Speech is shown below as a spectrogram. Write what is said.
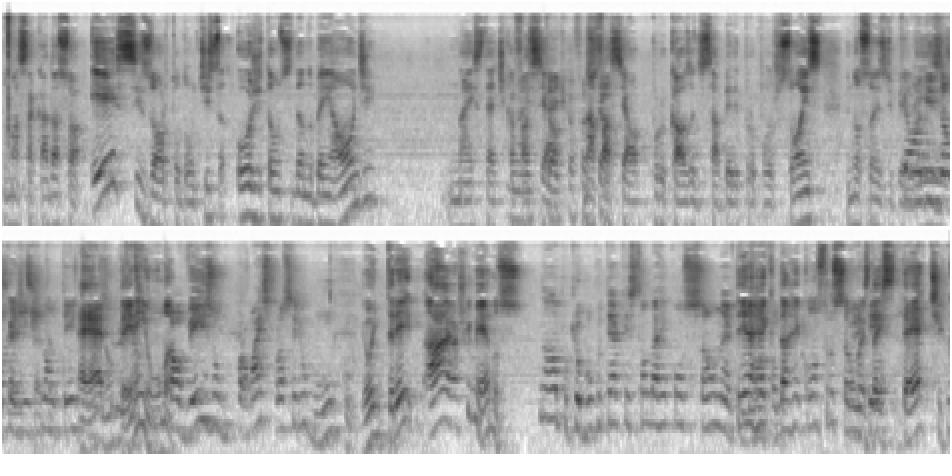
numa sacada só. Esses ortodontistas hoje estão se dando bem aonde? Na estética, Na facial, estética Na facial. facial, por causa de saber proporções e noções de Que é beleza. uma visão que a gente etc. não tem. É, não tem nenhuma. Talvez o mais próximo seria o buco. Eu entrei. Ah, eu acho que menos. Não, porque o buco tem a questão da reconstrução, né? Tem a re- da reconstrução, mas tem- da estética,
